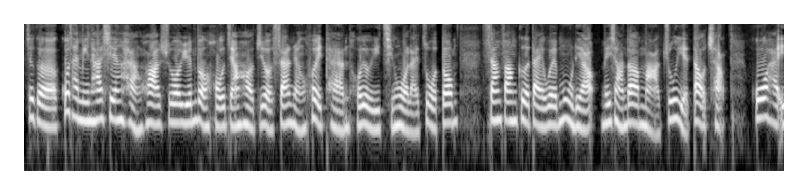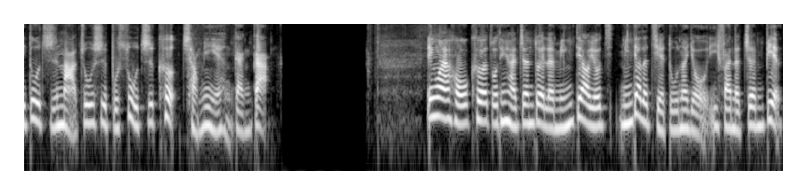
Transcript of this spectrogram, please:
这个郭台铭他先喊话说，原本侯讲好只有三人会谈，侯友宜请我来做东，三方各带一位幕僚，没想到马朱也到场。郭还一度指马朱是不速之客，场面也很尴尬。另外，侯科昨天还针对了民调有民调的解读呢，有一番的争辩。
